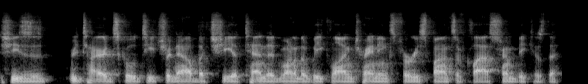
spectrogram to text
she's a retired school teacher now, but she attended one of the week long trainings for responsive classroom because the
